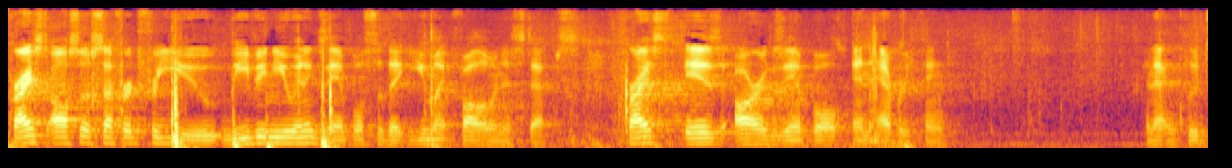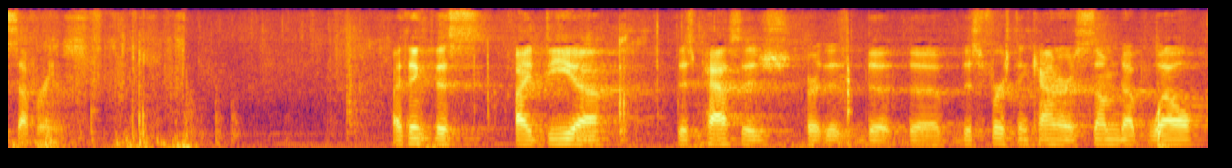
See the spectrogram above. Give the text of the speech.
Christ also suffered for you, leaving you an example so that you might follow in his steps. Christ is our example in everything, and that includes sufferings. I think this idea, this passage, or the, the, the, this first encounter is summed up well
